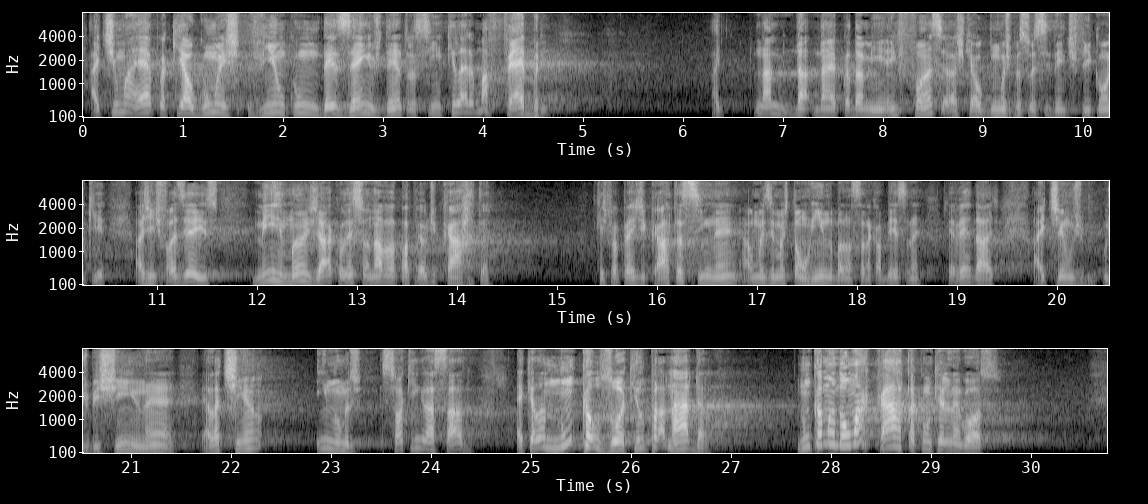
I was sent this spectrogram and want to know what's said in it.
Aí tinha uma época que algumas vinham com desenhos dentro assim, aquilo era uma febre. Aí, na, na, na época da minha infância, acho que algumas pessoas se identificam aqui, a gente fazia isso. Minha irmã já colecionava papel de carta. Aqueles papéis de carta assim, né? Algumas irmãs estão rindo, balançando a cabeça, né? Porque é verdade. Aí tinha os, os bichinhos, né? Ela tinha inúmeros. Só que engraçado é que ela nunca usou aquilo para nada. Nunca mandou uma carta com aquele negócio.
